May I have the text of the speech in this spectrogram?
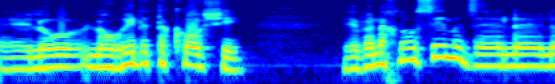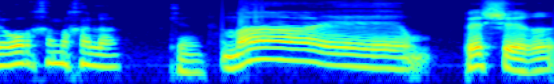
אה, לא, להוריד את הקושי, ואנחנו עושים את זה לאורך המחלה. כן. מה אה, פשר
